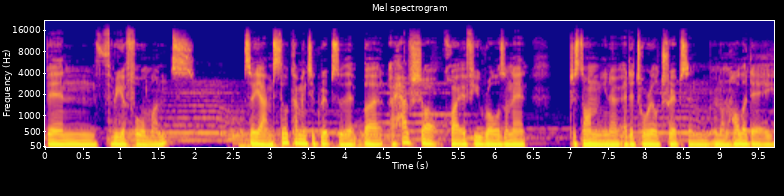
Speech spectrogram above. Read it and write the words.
been three or four months. So yeah, I'm still coming to grips with it, but I have shot quite a few rolls on it, just on, you know, editorial trips and, and on holiday.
